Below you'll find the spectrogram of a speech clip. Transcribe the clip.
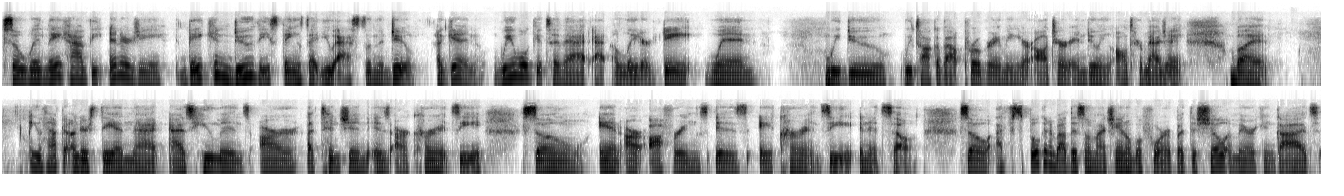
So, when they have the energy, they can do these things that you ask them to do. Again, we will get to that at a later date when we do we talk about programming your altar and doing altar magic but you have to understand that as humans, our attention is our currency. So, and our offerings is a currency in itself. So, I've spoken about this on my channel before, but the show American Gods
